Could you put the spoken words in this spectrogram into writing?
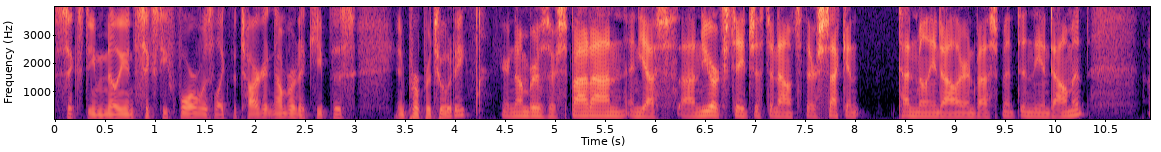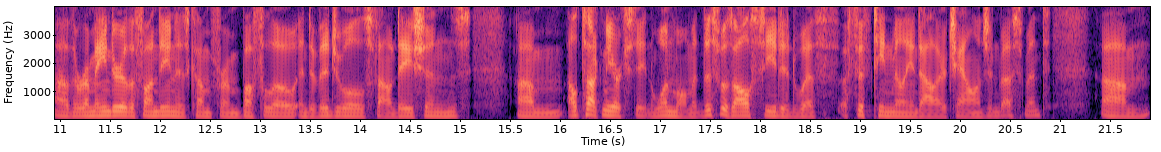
60 million. 64 was like the target number to keep this in perpetuity? Your numbers are spot on. And yes, uh, New York State just announced their second $10 million investment in the endowment. Uh, the remainder of the funding has come from Buffalo individuals, foundations. Um, I'll talk New York State in one moment. This was all seeded with a $15 million challenge investment, um,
